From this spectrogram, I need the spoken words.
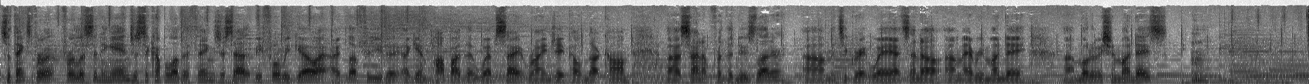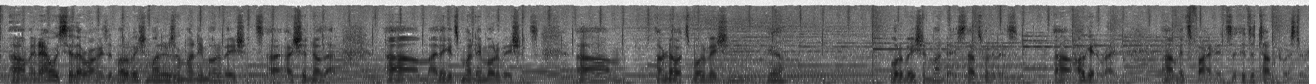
So thanks for, for listening in. Just a couple other things. Just out, before we go, I, would love for you to again pop by the website ryanjpelton.com, uh, sign up for the newsletter. Um, it's a great way. I send out um, every Monday, uh, Motivation Mondays. Um, and I always say that wrong. Is it Motivation Mondays or Monday Motivations? I, I should know that. Um, I think it's Monday Motivations. Um, or no, it's Motivation. Yeah, Motivation Mondays. That's what it is. Uh, I'll get it right. Um, it's fine. It's it's a tongue twister.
